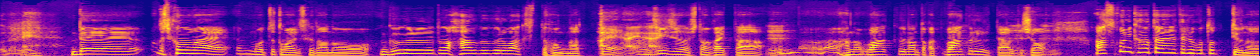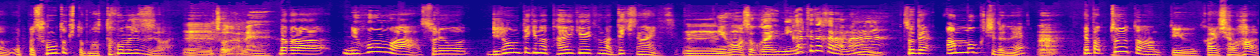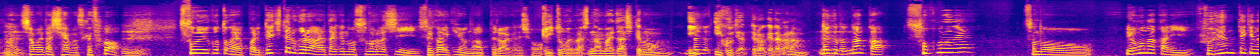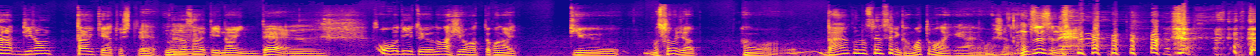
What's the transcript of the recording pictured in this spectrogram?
で私この前もうちょっと前ですけどあの Google の「How Google Works」って本があって、はい人事の人が書いた、うん。あのワークなんとかワークルールってあるでしょ、うんあそこに語られてることっていうのはやっぱりその時と全く同じですよね。うん、うんそうだね。だから日本はそれを理論的な体系化ができてないんですよ、うん、日本はそこが苦手だからな。それで暗黙知でねうん。やっぱトヨタなんていう会社は、うん社名出しちゃいますけど、うん。そういうことがやっぱりできてるからあれだけの素晴らしい世界企業になってるわけでしょ？いいと思います。名前出しても。うんいいことやってるわけだから。うんだけどなんかそこがねその世の中に普遍的な理論体系として生み出されていないんで、うん OD というのが広がってこないっていう、まあ、そういう意味じゃあの大学の先生に頑張ってもらわなきゃいけないのかもしれない。本当ですね。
